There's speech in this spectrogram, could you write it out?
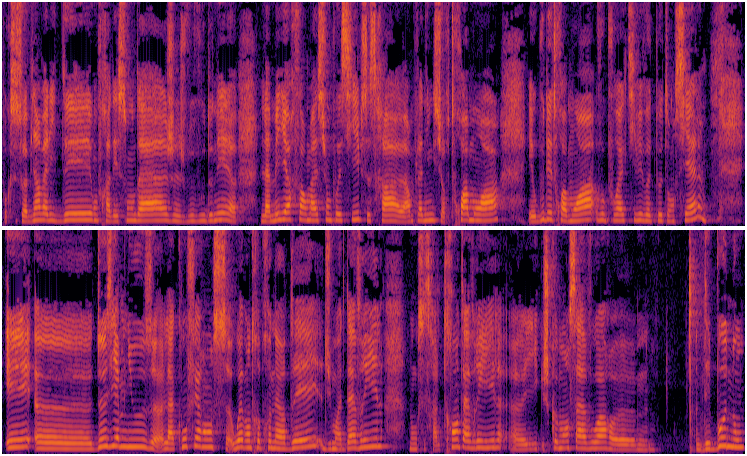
pour que ce soit bien validé. On fera des sondages. Je veux vous donner euh, la meilleure formation possible. Ce sera euh, un planning sur trois mois. Et au bout des trois mois, vous pourrez activer votre potentiel. Et euh, deuxième news, la conférence Web Entrepreneur Day du mois d'avril. Donc ce sera le 30 avril. Euh, je commence à avoir euh, des beaux noms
